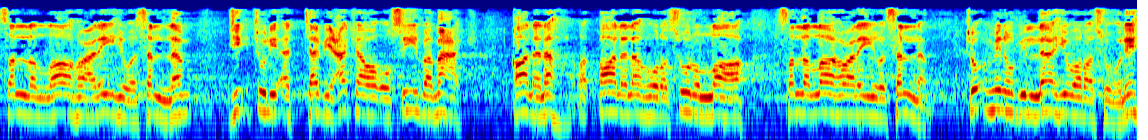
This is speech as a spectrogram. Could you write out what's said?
صلى الله عليه وسلم جئت لأتبعك وأصيب معك. قال له قال له رسول الله صلى الله عليه وسلم تؤمن بالله ورسوله؟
